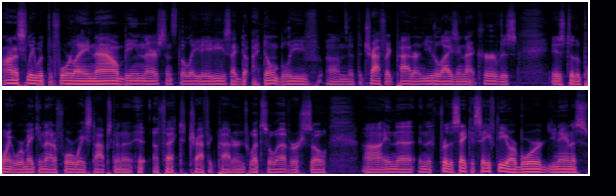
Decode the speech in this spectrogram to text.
honestly, with the four lane now being there since the late 80s, I, do, I don't believe um, that the traffic pattern utilizing that curve is is to the point where making that a four way stop is going to affect traffic patterns whatsoever. So. Uh, in the in the for the sake of safety, our board unanimous,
